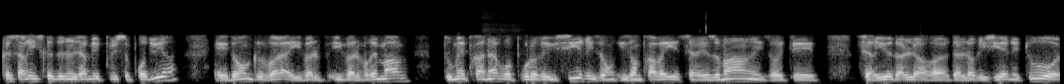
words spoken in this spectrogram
que ça risque de ne jamais plus se produire. Et donc voilà, ils veulent, ils veulent vraiment tout mettre en œuvre pour le réussir. Ils ont, ils ont travaillé sérieusement. Ils ont été sérieux dans leur, euh, dans leur hygiène et tout.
